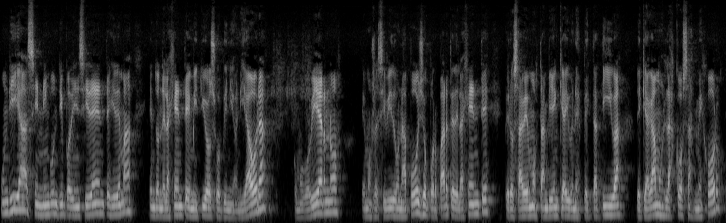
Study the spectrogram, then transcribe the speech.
un día sin ningún tipo de incidentes y demás, en donde la gente emitió su opinión. Y ahora, como gobierno, hemos recibido un apoyo por parte de la gente, pero sabemos también que hay una expectativa de que hagamos las cosas mejor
